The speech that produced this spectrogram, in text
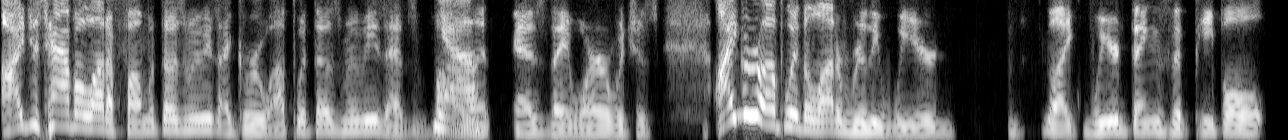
I just have a lot of fun with those movies. I grew up with those movies as Yeah. violent as they were, which is I grew up with a lot of really weird like weird things that people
